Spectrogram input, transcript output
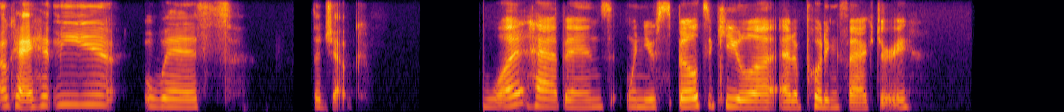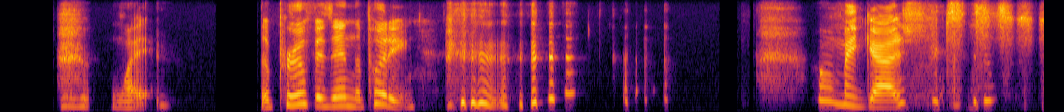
Okay, hit me with the joke. what happens when you spill tequila at a pudding factory? What? The proof is in the pudding. oh my gosh.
